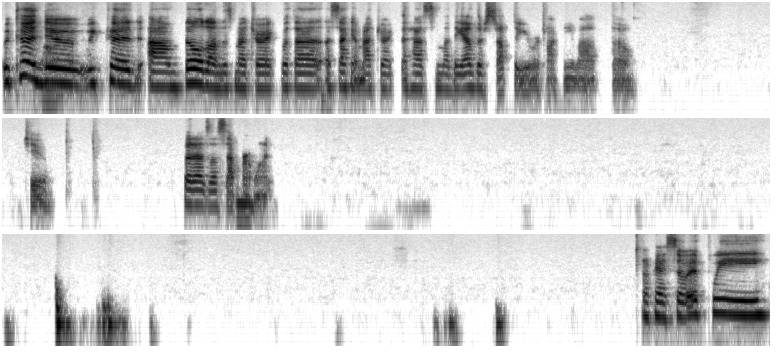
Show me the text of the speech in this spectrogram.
We could do, we could um, build on this metric with a, a second metric that has some of the other stuff that you were talking about, though. Too. But as a separate one. Okay, so if we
